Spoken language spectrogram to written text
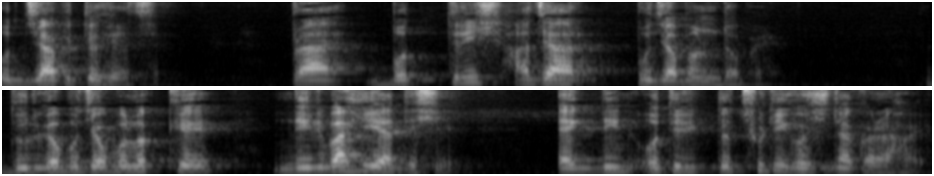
উদযাপিত হয়েছে। প্রায় বত্রিশ হাজার পূজা মণ্ডপে। দুর্গাপূজা উপলক্ষে নির্বাহী আদেশে একদিন অতিরিক্ত ছুটি ঘোষণা করা হয়,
